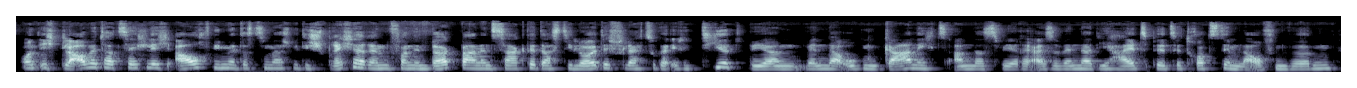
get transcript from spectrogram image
Und ich glaube tatsächlich auch, wie mir das zum Beispiel die Sprecherin von den Bergbahnen sagte, dass die Leute vielleicht sogar irritiert wären, wenn da oben gar nichts anders wäre. Also wenn da die Heizpilze trotzdem laufen würden.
